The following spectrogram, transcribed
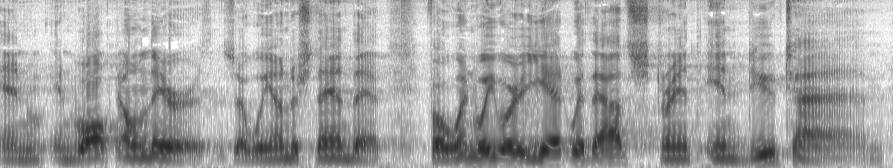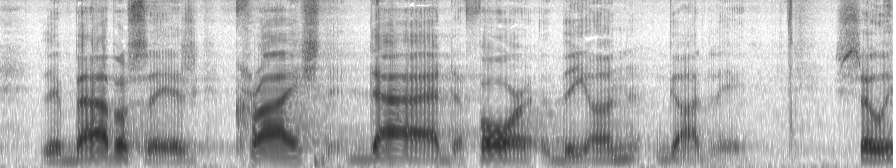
and, and walked on the earth. And so we understand that. For when we were yet without strength, in due time, the Bible says, Christ died for the ungodly. So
